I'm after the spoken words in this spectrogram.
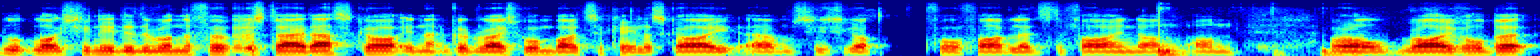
looked like she needed to run the first day at Ascot in that good race won by Tequila Sky. Um, she's got four or five lengths to find on on her old rival, but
